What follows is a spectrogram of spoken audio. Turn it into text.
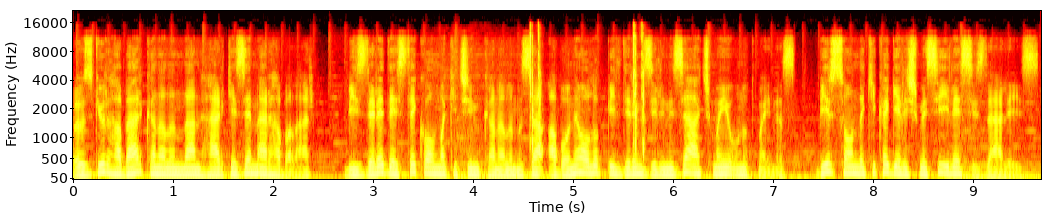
Özgür Haber kanalından herkese merhabalar. Bizlere destek olmak için kanalımıza abone olup bildirim zilinizi açmayı unutmayınız. Bir son dakika gelişmesi ile sizlerleyiz.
